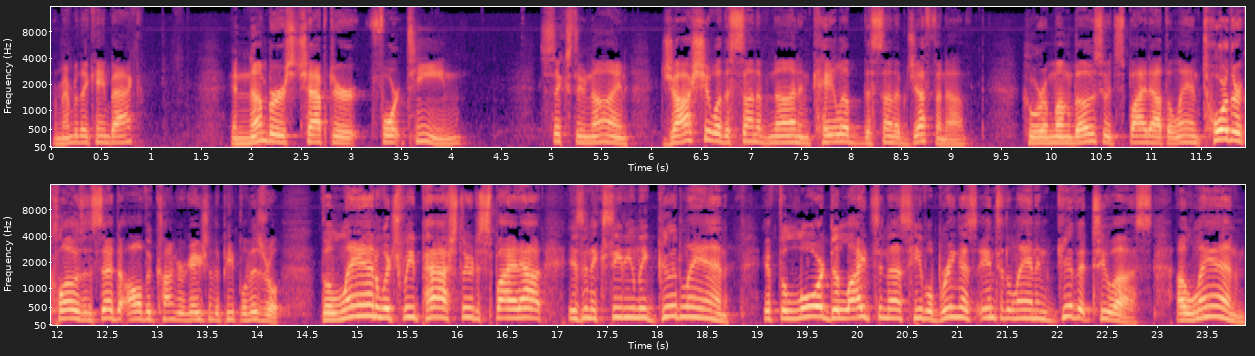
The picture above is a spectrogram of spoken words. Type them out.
Remember, they came back? In Numbers chapter 14, 6 through 9, Joshua the son of Nun and Caleb the son of Jephunneh who were among those who had spied out the land, tore their clothes and said to all the congregation of the people of Israel, The land which we passed through to spy it out is an exceedingly good land. If the Lord delights in us, he will bring us into the land and give it to us, a land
